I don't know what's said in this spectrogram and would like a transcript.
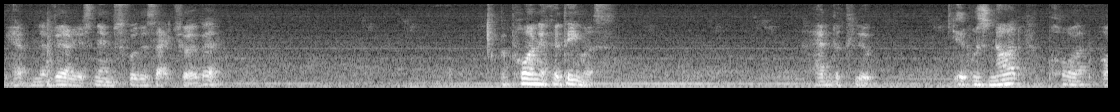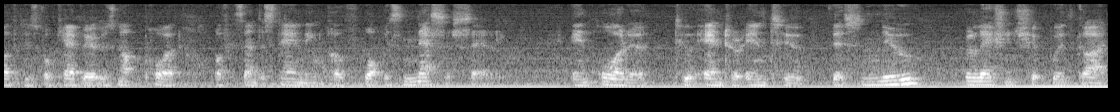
We have various names for this actual event. But poor Nicodemus hadn't a clue. It was not part of his vocabulary, it was not part of his understanding of what was necessary in order to enter into this new relationship with God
